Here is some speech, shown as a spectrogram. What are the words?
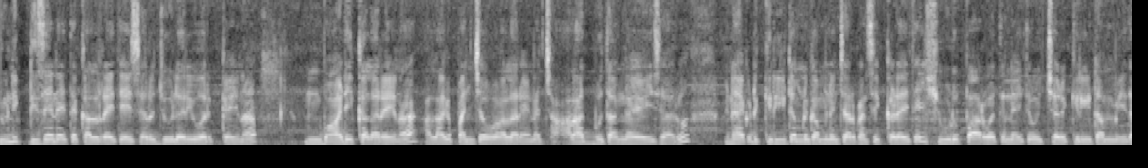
యూనిక్ డిజైన్ అయితే కలర్ అయితే వేశారు. జ్యువెలరీ వర్క్ అయినా బాడీ కలర్ అయినా అలాగే పంచ కలర్ అయినా చాలా అద్భుతంగా వేశారు. వినాయకుడి కిరీటంను గమనించారు ఫ్రెండ్స్ ఇక్కడైతే శివుడు పార్వతిని అయితే ఇచ్చారు కిరీటం మీద.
